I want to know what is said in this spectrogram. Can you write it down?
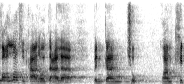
ของอัลลอฮฺสุบฮานาอัลตะลาเป็นการฉุกความคิด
